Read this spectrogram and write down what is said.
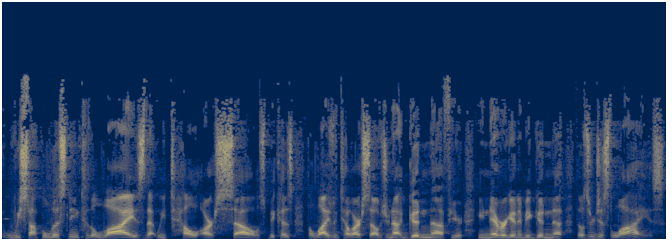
we stop listening to the lies that we tell ourselves because the lies we tell ourselves, you're not good enough, you're, you're never going to be good enough, those are just lies.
